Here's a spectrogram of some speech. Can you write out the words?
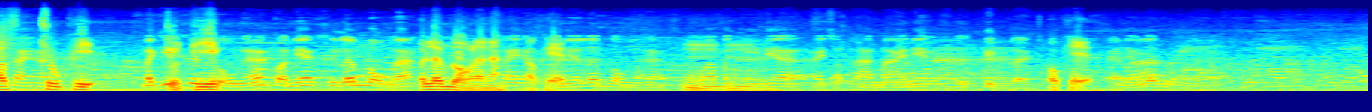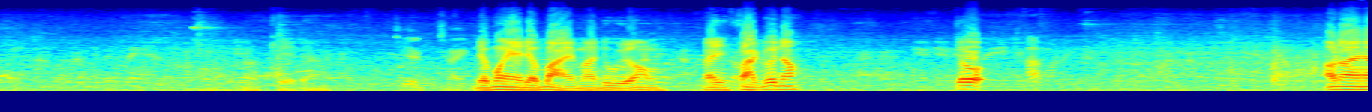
ก็ใช่ครับ ชุกพีเมื่อกี้จุดขึ้นพีค สูงนะตอนนี้คือเริ่มลงแล้วเริ่มลงแล้วนะใช่ครัโอบเคตอนนี้เริ่มลงแล้วฮะเพอืมราะว่าเมื่อกี้เนี่ยไอ้สะพานไม้เนี่ยก็คือปิ่มเลยโอเค อันนี้เริ่มลงแล้วครับโอเคได้เที่ยงใช่เดี๋ยวว่าไงเดี๋ยวบ่ายมาดูอีกรอบไปฝากด้วยเนาะโจครับ เอาหน่อย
